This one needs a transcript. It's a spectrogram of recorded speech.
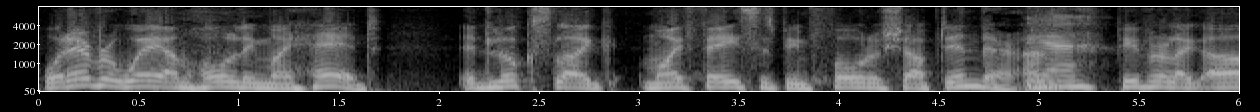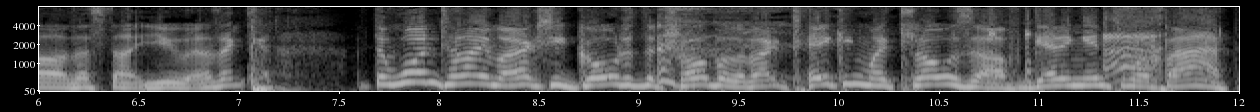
Whatever way I'm holding my head, it looks like my face has been photoshopped in there. And Yeah. people are like, "Oh, that's not you," and I was like. The one time I actually go to the trouble of like, taking my clothes off, getting into a bath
